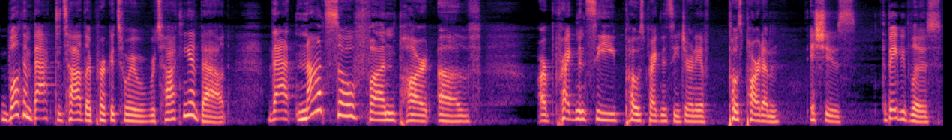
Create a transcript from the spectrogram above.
Welcome back to Toddler Purgatory, where we're talking about that not so fun part of our pregnancy, post pregnancy journey of postpartum issues, the baby blues.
